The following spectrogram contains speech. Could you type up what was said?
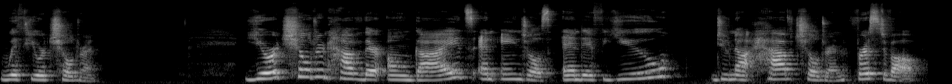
with your children your children have their own guides and angels. And if you do not have children, first of all,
